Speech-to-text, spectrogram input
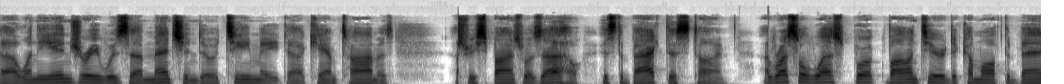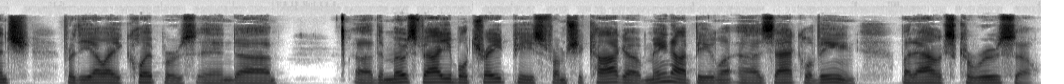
Uh, when the injury was uh, mentioned to a teammate, uh, Cam Thomas, his response was, Oh, it's the back this time. Russell Westbrook volunteered to come off the bench for the LA Clippers, and the most valuable trade piece from Chicago may not be Zach LaVine, but Alex Caruso.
